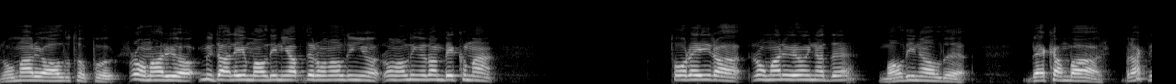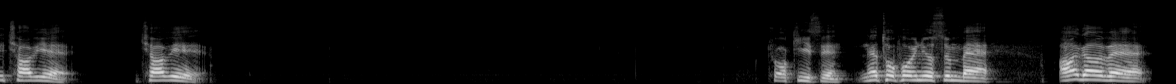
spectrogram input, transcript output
Romario aldı topu. Romario müdahaleyi Maldini yaptı. Ronaldinho. Ronaldinho'dan Beckham'a. Torreira. Romario oynadı. Maldini aldı. Beckenbauer. Bıraktı Xavi'ye. Xavi. Çok iyisin. Ne top oynuyorsun be. Aga be.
